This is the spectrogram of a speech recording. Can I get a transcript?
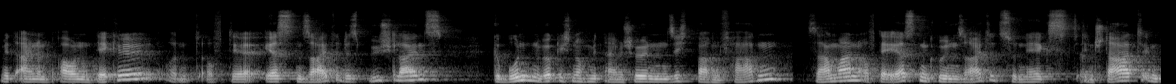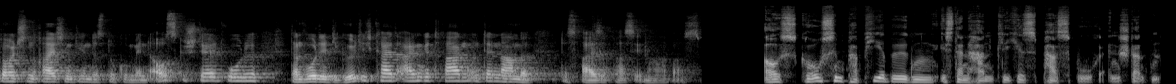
mit einem braunen Deckel und auf der ersten Seite des Büchleins, gebunden wirklich noch mit einem schönen sichtbaren Faden, sah man auf der ersten grünen Seite zunächst den Staat im Deutschen Reich, in dem das Dokument ausgestellt wurde. Dann wurde die Gültigkeit eingetragen und der Name des Reisepassinhabers. Aus großen Papierbögen ist ein handliches Passbuch entstanden.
